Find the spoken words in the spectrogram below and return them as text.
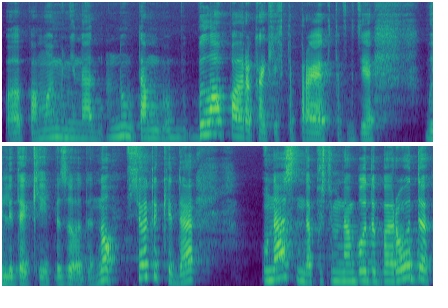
по-моему, не надо. Ну, там была пара каких-то проектов, где были такие эпизоды. Но все-таки, да, у нас, допустим, на Бодоборода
